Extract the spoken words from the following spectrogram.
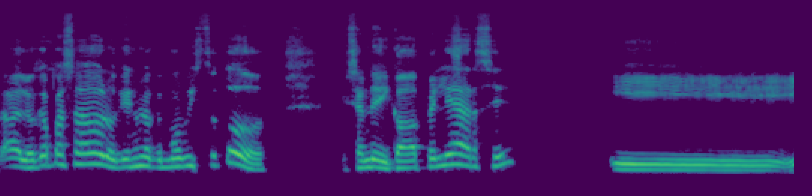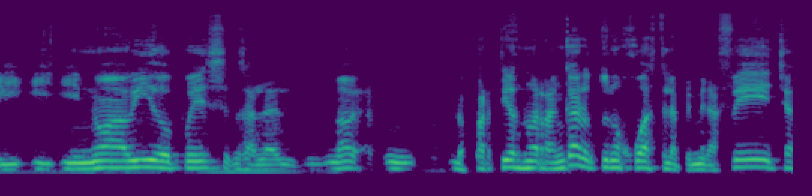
ah, lo que ha pasado, lo que es lo que hemos visto todos, que se han dedicado a pelearse y, y- y- no ha habido, pues, o sea, la- no- los partidos no arrancaron, tú no jugaste la primera fecha,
